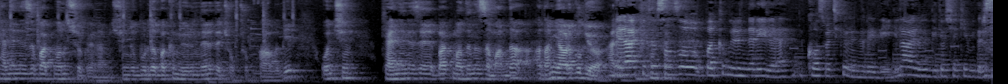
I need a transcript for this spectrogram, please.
kendinize bakmanız çok önemli. Şimdi burada bakım ürünleri de çok çok pahalı değil. Onun için kendinize bakmadığınız zaman da adam yargılıyor. Hani... Merak ediyorsanız o bakım ürünleriyle, kozmetik ürünleriyle ilgili ayrı bir video çekebiliriz.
